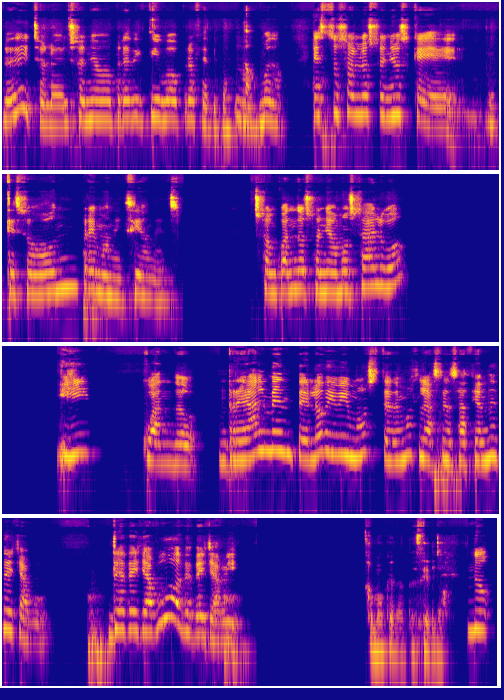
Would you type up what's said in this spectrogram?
lo he dicho, lo del sueño predictivo profético. No. Bueno, estos son los sueños que, que son premoniciones. Son cuando soñamos algo y cuando realmente lo vivimos tenemos la sensación de déjà vu. ¿De déjà vu o de déjà vu? ¿Cómo quieras decirlo? No,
